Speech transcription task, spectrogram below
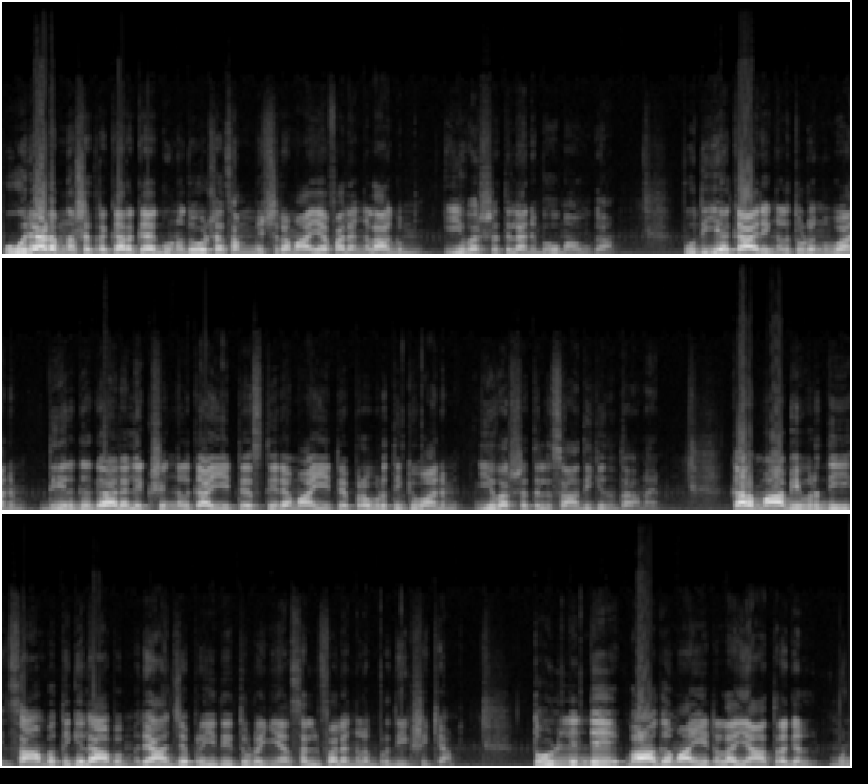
പൂരാടം നക്ഷത്രക്കാർക്ക് ഗുണദോഷ സമ്മിശ്രമായ ഫലങ്ങളാകും ഈ വർഷത്തിൽ അനുഭവമാവുക. പുതിയ കാര്യങ്ങൾ തുടങ്ങുവാനും ദീർഘകാല ലക്ഷ്യങ്ങൾക്കായിട്ട് സ്ഥിരമായിട്ട് പ്രവർത്തിക്കുവാനും ഈ വർഷത്തിൽ സാധിക്കുന്നതാണ്. കർമാഭിവൃദ്ധി സാമ്പത്തിക ലാഭം രാജ്യപ്രീതി തുടങ്ങിയ സൽഫലങ്ങളും പ്രതീക്ഷിക്കാം. തൊഴിലിന്റെ ഭാഗമായിട്ടുള്ള യാത്രകൾ മുൻ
